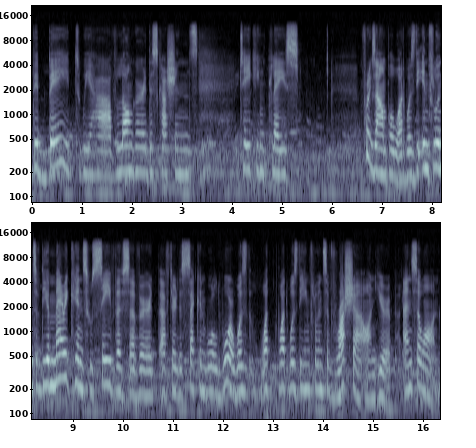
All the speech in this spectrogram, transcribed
debate, we have longer discussions taking place. For example, what was the influence of the Americans who saved us after the Second World War? Was what what was the influence of Russia on Europe, and so on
